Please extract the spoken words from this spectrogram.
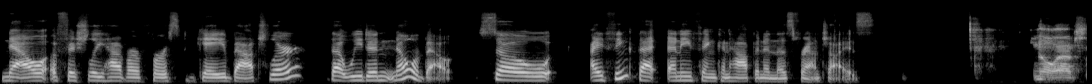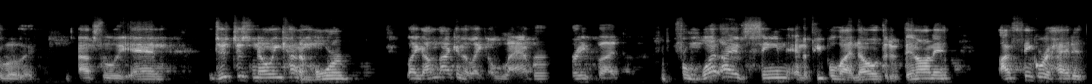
now officially have our first gay bachelor that we didn't know about. So I think that anything can happen in this franchise. No, absolutely, absolutely, and just just knowing kind of more. Like I'm not gonna like elaborate, but from what I have seen and the people I know that have been on it, I think we're headed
